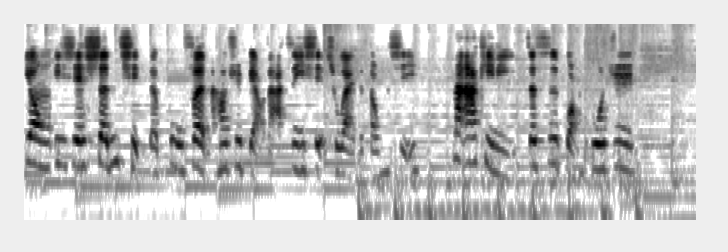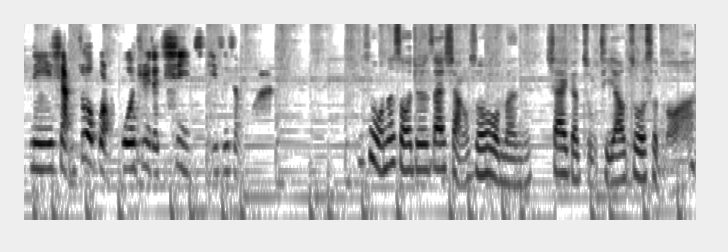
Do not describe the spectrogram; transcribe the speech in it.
用一些深情的部分，然后去表达自己写出来的东西。那阿 K，你这次广播剧，你想做广播剧的契机是什么啊？就是我那时候就是在想说，我们下一个主题要做什么啊？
